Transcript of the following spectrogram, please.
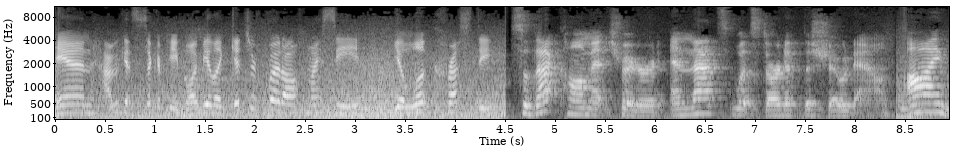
And I would get sick of people. I'd be like, get your foot off my seat. You look crusty. So that comment triggered, and that's what started the showdown. I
